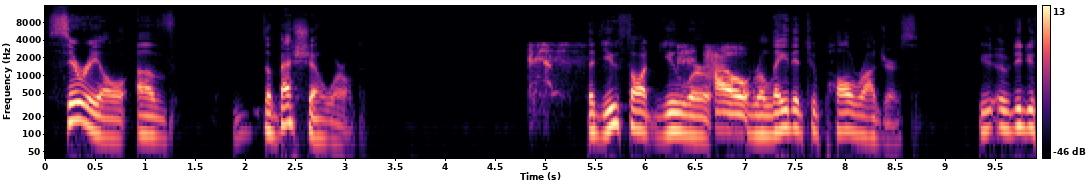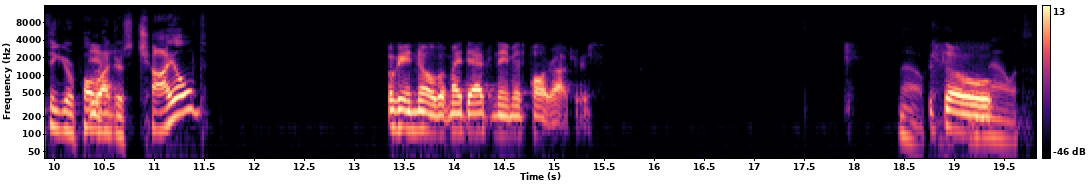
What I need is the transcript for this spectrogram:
serial of the best show world that you thought you were related to Paul Rodgers. You, uh, did you think you were Paul Yeah. Rodgers' child? Okay, no, but my dad's name is Paul Rogers. No. So now it's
